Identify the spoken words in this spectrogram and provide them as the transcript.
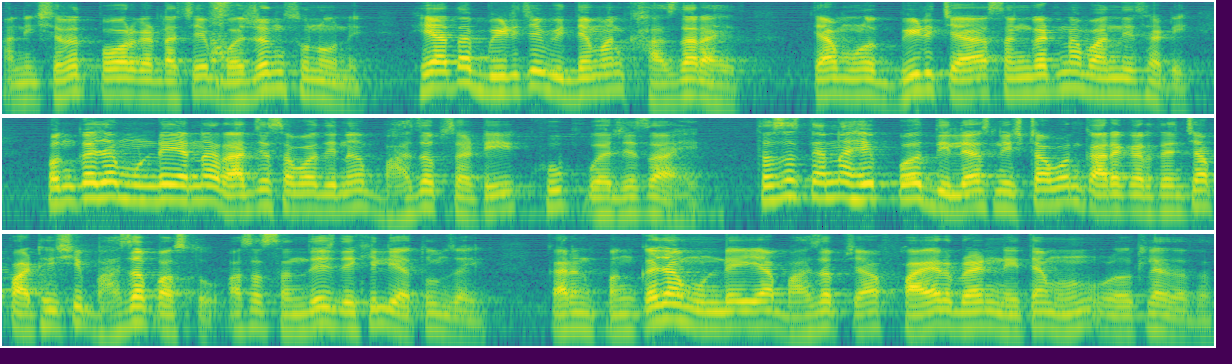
आणि शरद पवार गटाचे बजरंग सोनवणे हे आता बीडचे विद्यमान खासदार आहेत. त्यामुळं बीडच्या संघटना बांधणीसाठी पंकजा मुंडे यांना राज्यसभा देणं भाजपसाठी खूप गरजेचं आहे. तसंच त्यांना हे पद दिल्यास निष्ठावान कार्यकर्त्यांच्या पाठीशी भाजप असतो असा संदेश देखील यातून जाईल. कारण पंकजा मुंडे या भाजपच्या फायर ब्रँड नेत्या म्हणून ओळखल्या जातात.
